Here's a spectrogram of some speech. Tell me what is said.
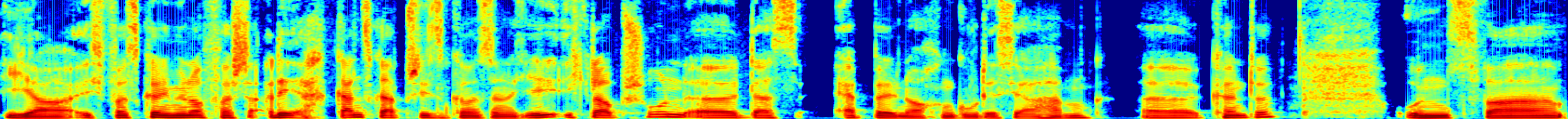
ja, ich, was kann ich mir noch verstehen? Ah, ganz abschließend können wir es noch nicht. Ich, ich glaube schon, äh, dass Apple noch ein gutes Jahr haben äh, könnte. Und zwar,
